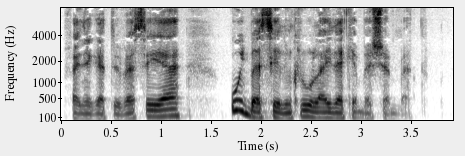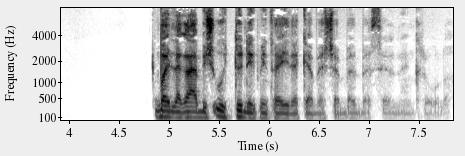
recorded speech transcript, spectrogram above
fenyegető veszélye, úgy beszélünk róla egyre kevesebbet. Vagy legalábbis úgy tűnik, mintha egyre kevesebbet beszélnénk róla.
